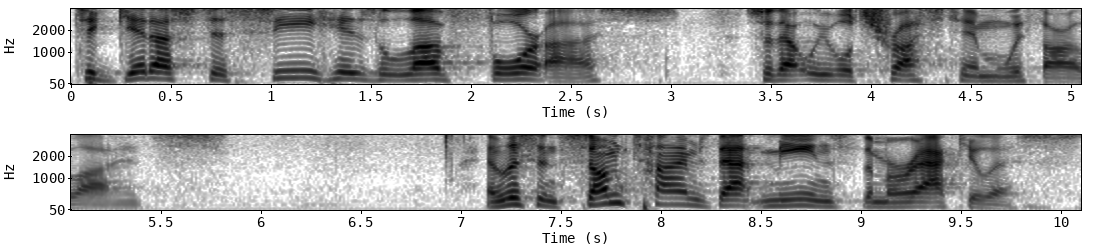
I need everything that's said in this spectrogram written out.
to get us to see His love for us so that we will trust Him with our lives. And listen, sometimes that means the miraculous.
